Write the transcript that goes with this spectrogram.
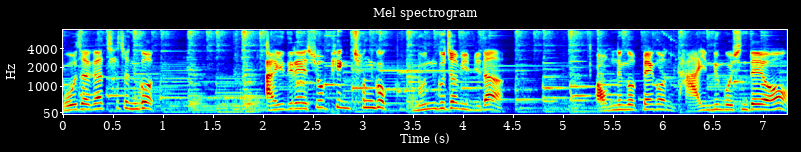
모자가 찾은 곳 아이들의 쇼핑 천국 문구점입니다. 없는 것 빼곤 다 있는 곳인데요.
